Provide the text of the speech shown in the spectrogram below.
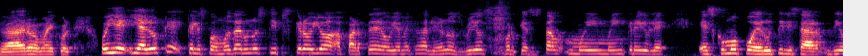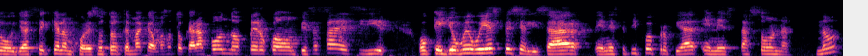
Claro, Michael. Oye, y algo que, les podemos dar unos tips, creo yo, aparte de obviamente salir en los reels, porque eso está muy, muy increíble, es como poder utilizar, digo, ya sé que a lo mejor es otro tema que vamos a tocar a fondo, pero cuando empiezas a decidir, ok, yo me voy a especializar en este tipo de propiedad en esta zona, ¿no?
